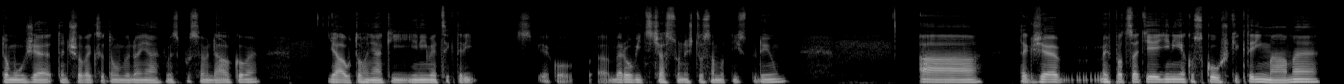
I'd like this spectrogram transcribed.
tomu, že ten člověk se tomu věnuje nějakým způsobem dálkově. Dělá u toho nějaký jiný věci, které jako eh, berou víc času než to samotné studium. A takže my v podstatě jediný jako zkoušky, které máme,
